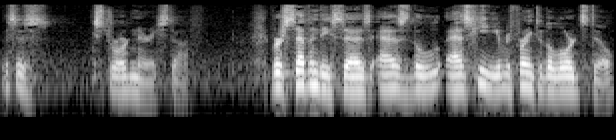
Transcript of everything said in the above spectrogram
This is extraordinary stuff. Verse 70 says, as, the, as he, referring to the Lord still,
